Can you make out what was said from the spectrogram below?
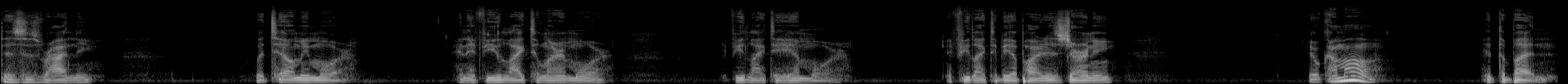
This is Rodney with Tell Me More. And if you'd like to learn more, if you'd like to hear more, if you'd like to be a part of this journey, yo, come on. Hit the button.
